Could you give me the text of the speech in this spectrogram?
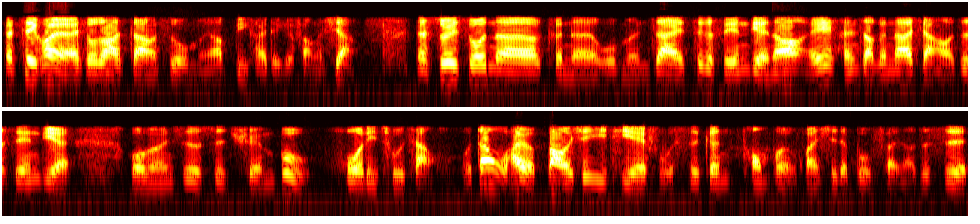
那这块来说的话，当然是我们要避开的一个方向。那所以说呢，可能我们在这个时间点哦，哎，很少跟大家讲哦，这时间点我们就是全部。获利出场，但我还有报一些 ETF 是跟通膨有关系的部分哦，这是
